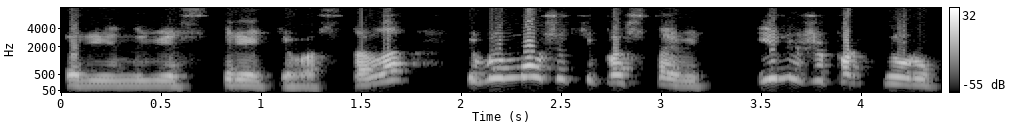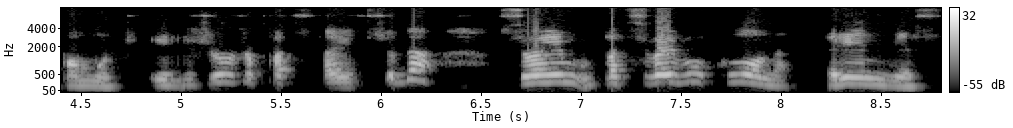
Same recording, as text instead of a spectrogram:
реинвест третьего стола, и вы можете поставить или же партнеру помочь, или же уже подставить сюда своим, под своего клона реинвест.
